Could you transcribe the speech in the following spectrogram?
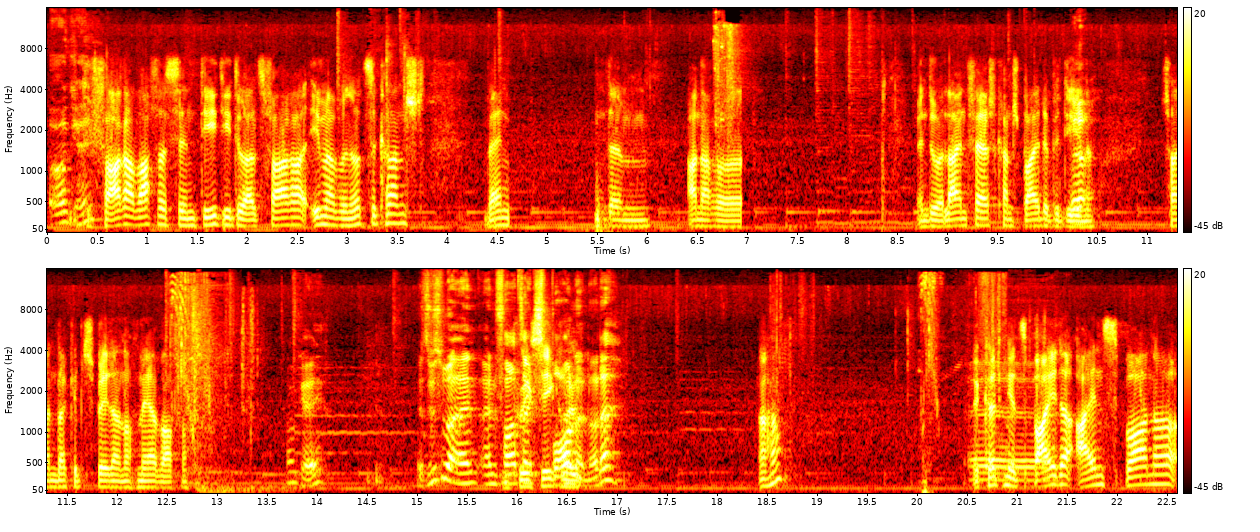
Die Okay. Fahrerwaffe sind die, die du als Fahrer immer benutzen kannst, wenn dem andere wenn du allein fährst, kannst du beide bedienen. Ja. Scheinbar gibt es später noch mehr Waffen. Okay. Jetzt müssen wir ein, ein Fahrzeug spawnen, oder? Aha. Wir Äh, könnten jetzt beide einspawnen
